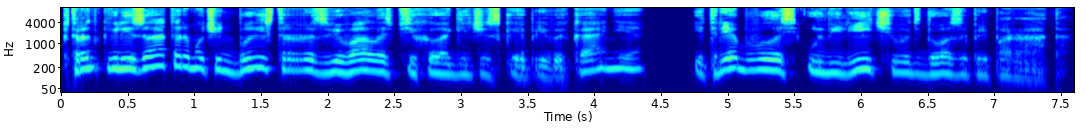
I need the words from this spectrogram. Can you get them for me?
К транквилизаторам очень быстро развивалось психологическое привыкание, и требовалось увеличивать дозы препарата.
